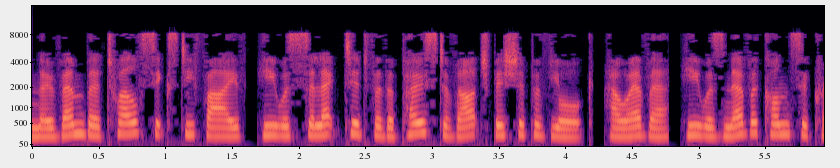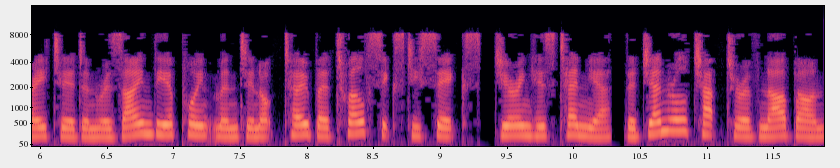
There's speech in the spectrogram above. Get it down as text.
November 1265, he was selected for the post of Archbishop of York, however, he was never consecrated and resigned the appointment in October 1266. During his tenure, the General Chapter of Narbonne,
